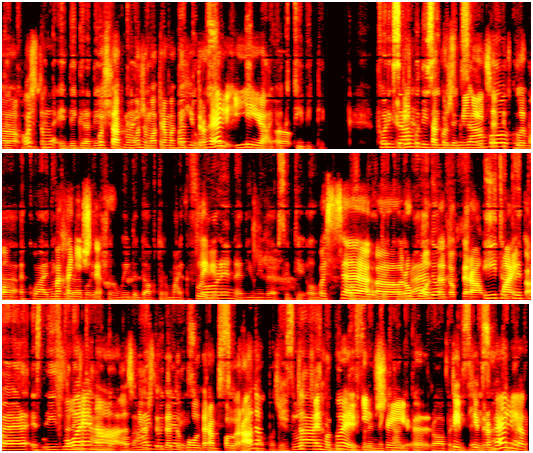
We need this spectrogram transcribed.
Е, Ось тому ось так ми можемо отримати гідрогель і він is a також змінюється під впливом uh, механічних впливів. Ось це е, робота доктора Майка Флоріна з університету Болдера Колорадо. Тут він готує інший е, тип як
